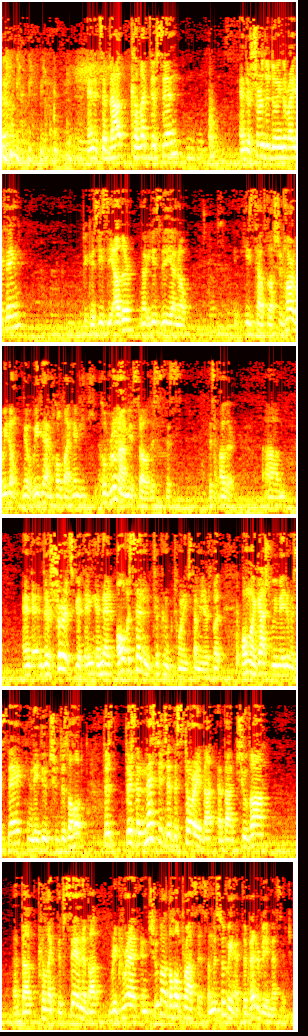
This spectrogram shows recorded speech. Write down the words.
and it's about collective sin. And they're sure they're doing the right thing. Because he's the other. No, he's the, you know, he's Tal Lashon Hara. We don't, you know, we can't hold by him. He, he'll ruin Am Yisrael, this, this, this other. Um, and, and they're sure it's a good thing. And then all of a sudden, it took him 20 some years, but oh my gosh, we made a mistake. And they do, there's a whole, there's, there's a message of the story about, about tshuva, about collective sin, about regret and tshuva, the whole process. I'm assuming that there better be a message.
